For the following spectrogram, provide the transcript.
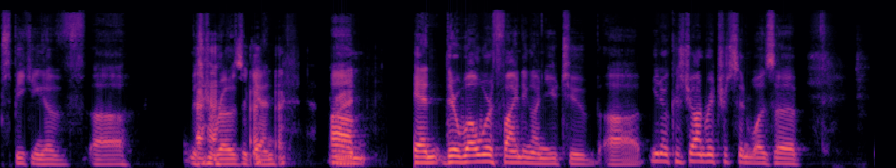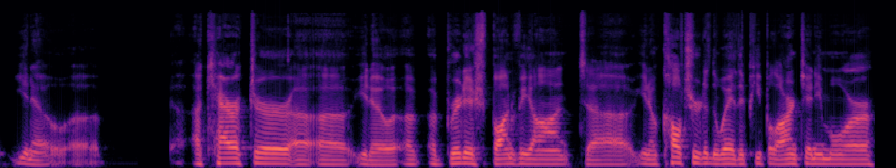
speaking of uh, mister Rose again, Right. And they're well worth finding on YouTube. Uh, you know, because John Richardson was a, you know, uh, a character, uh, you know, a, a British bon vivant, uh, you know, cultured in the way that people aren't anymore.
